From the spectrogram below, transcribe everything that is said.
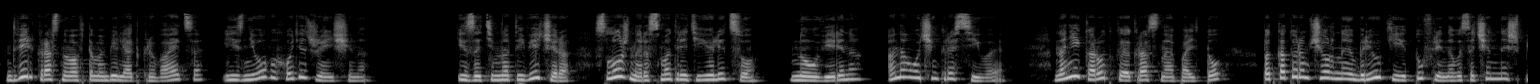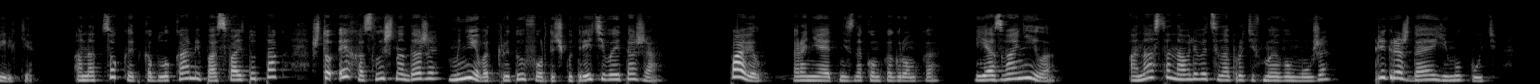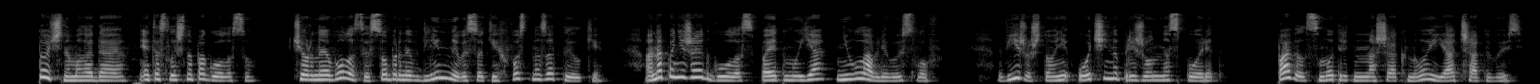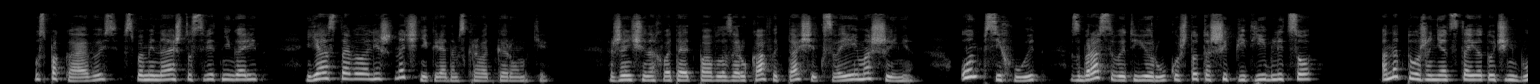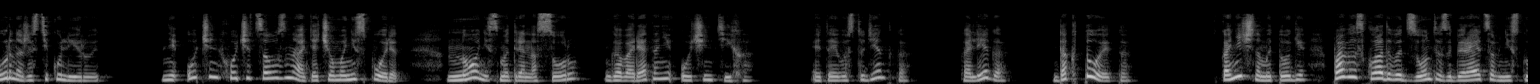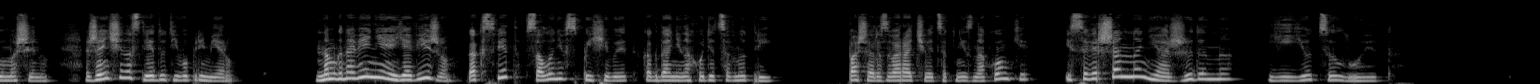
Дверь красного автомобиля открывается, и из него выходит женщина. Из-за темноты вечера сложно рассмотреть ее лицо, но уверена, она очень красивая. На ней короткое красное пальто, под которым черные брюки и туфли на высоченной шпильке. Она цокает каблуками по асфальту так, что эхо слышно даже мне в открытую форточку третьего этажа. «Павел!» — роняет незнакомка громко. «Я звонила!» Она останавливается напротив моего мужа, преграждая ему путь. Точно молодая, это слышно по голосу. Черные волосы собраны в длинный высокий хвост на затылке. Она понижает голос, поэтому я не улавливаю слов. Вижу, что они очень напряженно спорят. Павел смотрит на наше окно, и я отшатываюсь. Успокаиваюсь, вспоминая, что свет не горит. Я оставила лишь ночник рядом с кроваткой Ромки. Женщина хватает Павла за рукав и тащит к своей машине. Он психует, сбрасывает ее руку, что-то шипит ей в лицо. Она тоже не отстает, очень бурно жестикулирует. Мне очень хочется узнать, о чем они спорят, но, несмотря на ссору, говорят они очень тихо. Это его студентка? Коллега? Да кто это? В конечном итоге Павел складывает зонт и забирается в низкую машину. Женщина следует его примеру. На мгновение я вижу, как свет в салоне вспыхивает, когда они находятся внутри. Паша разворачивается к незнакомке и совершенно неожиданно ее целует.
